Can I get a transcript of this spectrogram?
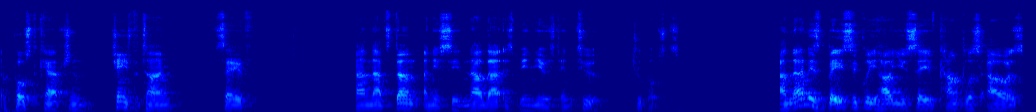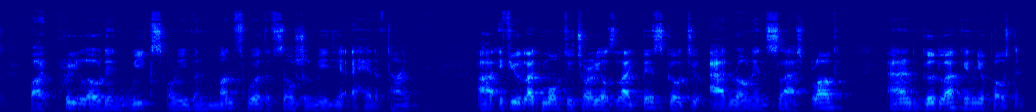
going to post the caption, change the time, save, and that's done. And you see now that is being used in two, two posts. And that is basically how you save countless hours by preloading weeks or even months worth of social media ahead of time. Uh, if you'd like more tutorials like this, go to adronin slash blog and good luck in your posting.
